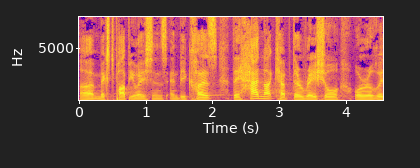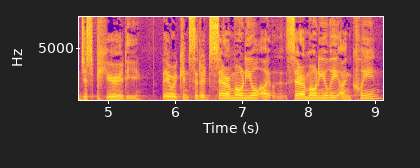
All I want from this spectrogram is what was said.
uh, mixed populations, and because they had not kept their racial or religious purity, they were considered ceremonial, uh, ceremonially unclean,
